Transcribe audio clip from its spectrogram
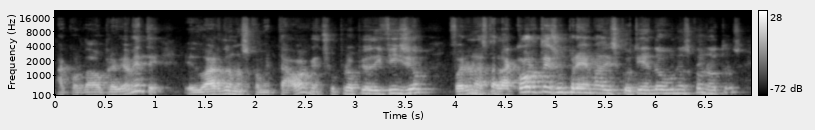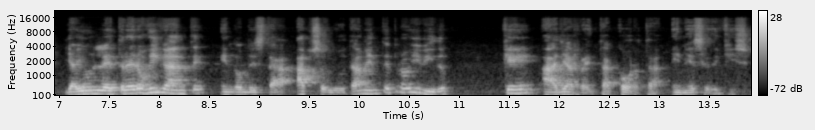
acordado previamente. Eduardo nos comentaba que en su propio edificio fueron hasta la Corte Suprema discutiendo unos con otros y hay un letrero gigante en donde está absolutamente prohibido que haya renta corta en ese edificio.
